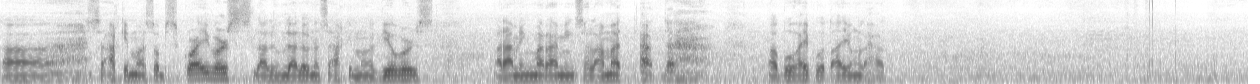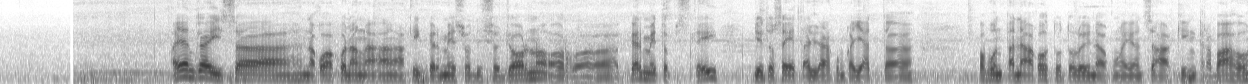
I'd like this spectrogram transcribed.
ah, sa aking mga subscribers, lalong-lalo na sa aking mga viewers. Maraming maraming salamat at ah, mabuhay po tayong lahat. Ayan guys, ah, nakuha ko na nga ang aking permeso di soggiorno or ah, permit of stay dito sa Italia kung kaya't ah, papunta na ako, tutuloy na ako ngayon sa aking trabaho.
